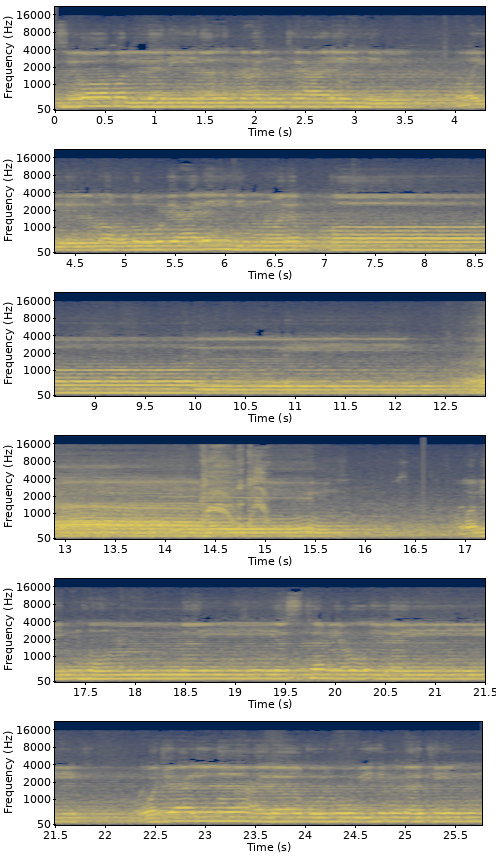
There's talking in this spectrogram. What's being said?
صراط الذين أنعمت عليهم غير المغضوب عليهم ولا الضالين. ومنهم من يستمع إليك. وجعلنا على قلوبهم أكنة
